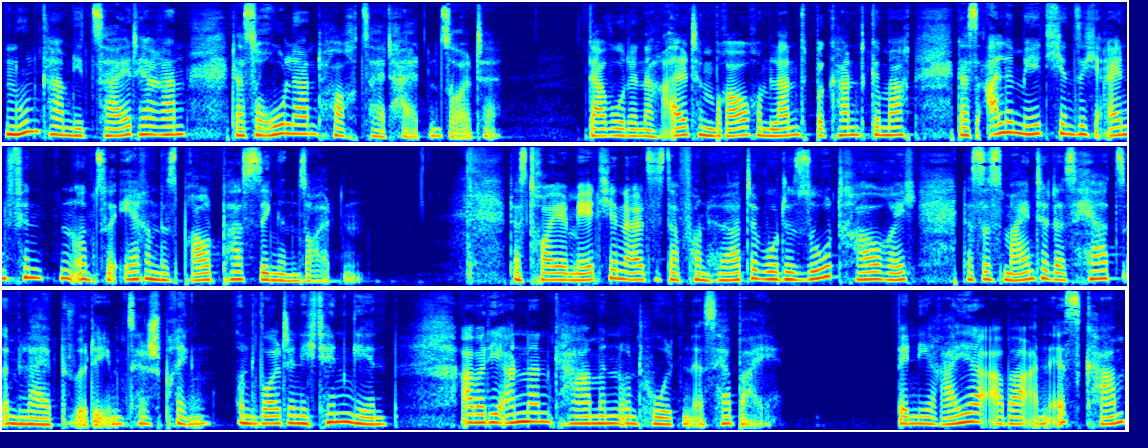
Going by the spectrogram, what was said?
Nun kam die Zeit heran, dass Roland Hochzeit halten sollte. Da wurde nach altem Brauch im Land bekannt gemacht, dass alle Mädchen sich einfinden und zu Ehren des Brautpaars singen sollten. Das treue Mädchen, als es davon hörte, wurde so traurig, dass es meinte, das Herz im Leib würde ihm zerspringen und wollte nicht hingehen, aber die anderen kamen und holten es herbei. Wenn die Reihe aber an es kam,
